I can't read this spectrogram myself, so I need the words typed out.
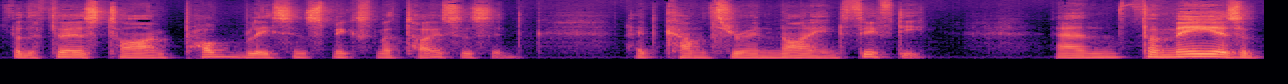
for the first time, probably since myxomatosis had, had come through in 1950. And for me, as a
